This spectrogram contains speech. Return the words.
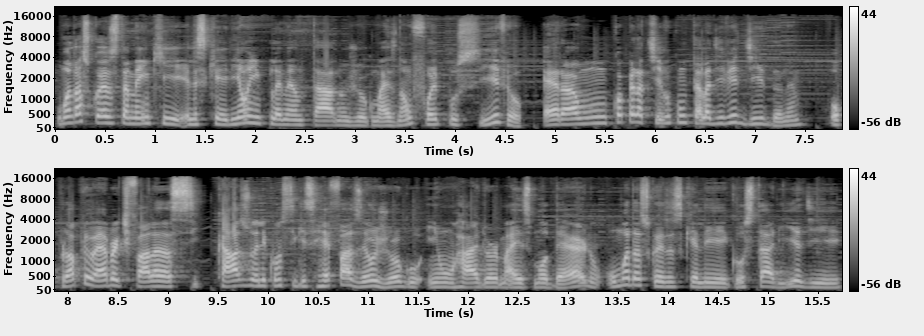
Uma das coisas também que eles queriam implementar no jogo, mas não foi possível, era um cooperativo com tela dividida, né? O próprio Ebert fala se caso ele conseguisse refazer o jogo em um hardware mais moderno, uma das coisas que ele gostaria de,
